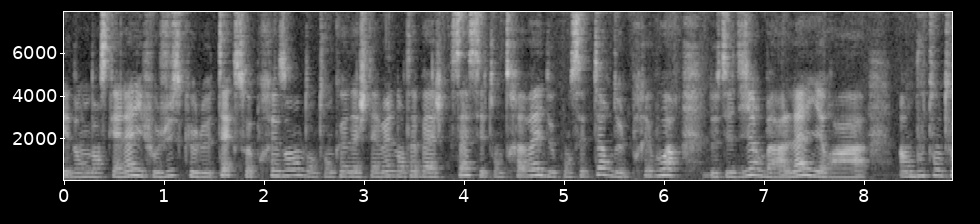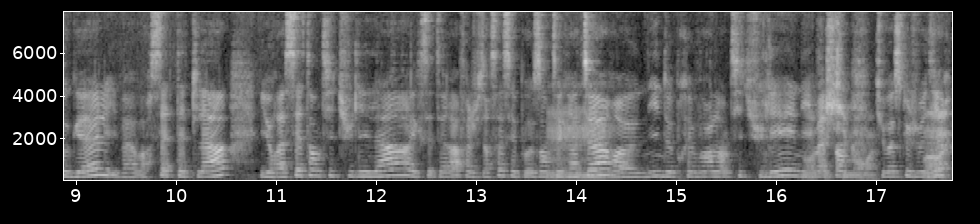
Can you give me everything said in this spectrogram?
Et donc dans ce cas-là, il faut juste que le texte soit présent dans ton code HTML dans ta page. Ça, c'est ton travail de concepteur de le prévoir, de te dire, bah là, il y aura un bouton toggle, il va avoir cette tête-là, il y aura cet intitulé-là, etc. Enfin, je veux dire, ça, c'est pas aux intégrateurs, mmh. euh, ni de prévoir l'intitulé, ni machin. Tu vois ce que je veux dire?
